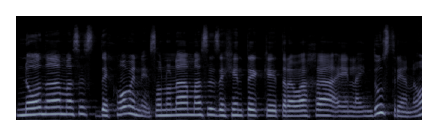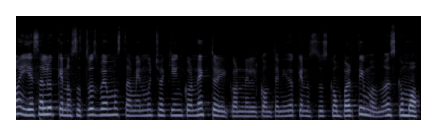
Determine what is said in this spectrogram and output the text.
no nada más es de jóvenes o no nada más es de gente que trabaja en la industria, ¿no? Y es algo que nosotros vemos también mucho aquí en Connector y con el contenido que nosotros compartimos, ¿no? Es como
